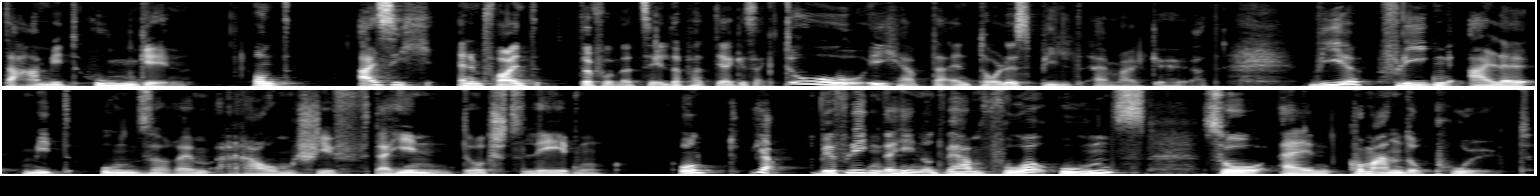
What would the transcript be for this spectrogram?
damit umgehen. Und als ich einem Freund davon erzählt habe, hat der gesagt, du, ich habe da ein tolles Bild einmal gehört. Wir fliegen alle mit unserem Raumschiff dahin durchs Leben. Und ja, wir fliegen dahin und wir haben vor uns so ein Kommandopult.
